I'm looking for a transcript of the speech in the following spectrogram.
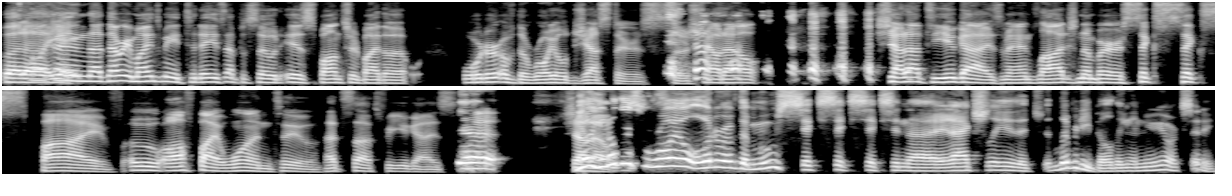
But uh, Oh, yeah, and that, that reminds me, today's episode is sponsored by the Order of the Royal Jesters. So shout out, shout out to you guys, man. Lodge number six six five. Oh, off by one too. That sucks for you guys. yeah. Shout Yo, out. you know a Royal Order of the Moose six six six in uh, in actually the Liberty Building in New York City.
